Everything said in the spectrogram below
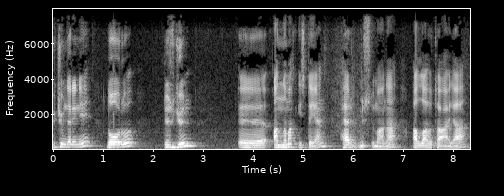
hükümlerini doğru, düzgün e, anlamak isteyen her Müslümana Allahu Teala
